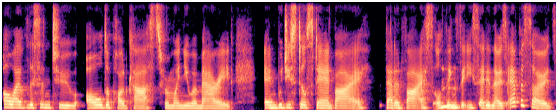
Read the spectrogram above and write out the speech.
Oh, I've listened to older podcasts from when you were married, and would you still stand by that advice or mm-hmm. things that you said in those episodes?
